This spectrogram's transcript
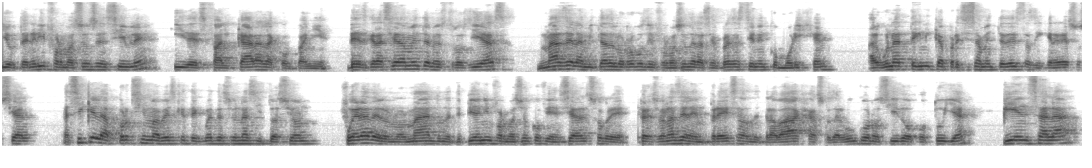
y obtener información sensible y desfalcar a la compañía. Desgraciadamente en nuestros días, más de la mitad de los robos de información de las empresas tienen como origen alguna técnica precisamente de estas de ingeniería social. Así que la próxima vez que te encuentres en una situación fuera de lo normal, donde te piden información confidencial sobre personas de la empresa donde trabajas o de algún conocido o tuya, piénsala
